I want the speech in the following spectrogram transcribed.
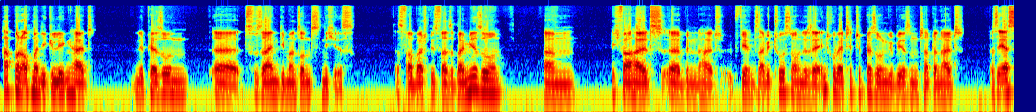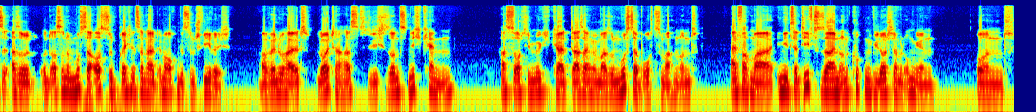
hat man auch mal die Gelegenheit, eine Person äh, zu sein, die man sonst nicht ist. Das war beispielsweise bei mir so. Ähm, ich war halt, äh, bin halt während des Abiturs noch eine sehr introvertierte Person gewesen und habe dann halt das erste, also und aus so einem Muster auszubrechen, ist dann halt immer auch ein bisschen schwierig. Aber wenn du halt Leute hast, die dich sonst nicht kennen, hast du auch die Möglichkeit, da sagen wir mal so einen Musterbruch zu machen und einfach mal initiativ zu sein und gucken, wie Leute damit umgehen. Und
